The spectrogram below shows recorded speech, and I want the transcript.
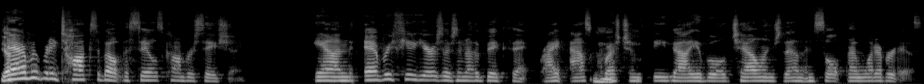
yep. everybody talks about the sales conversation. And every few years, there's another big thing, right? Ask mm-hmm. questions, be valuable, challenge them, insult them, whatever it is.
